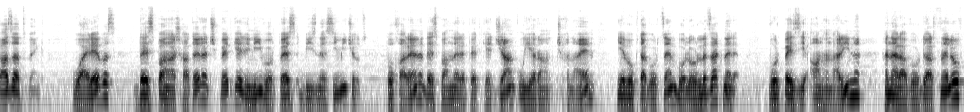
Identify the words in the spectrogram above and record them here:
կազատվենք։ Ու այլևս դեսպան աշխատելը չպետք է լինի որպես բիզնեսի միջոց։ Փոխարենը դեսպանները պետք է ջանք ու երանք չխնայեն եւ օգտագործեն բոլոր լծակները, որ เป զի անհնարինը հնարավոր դարձնելով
